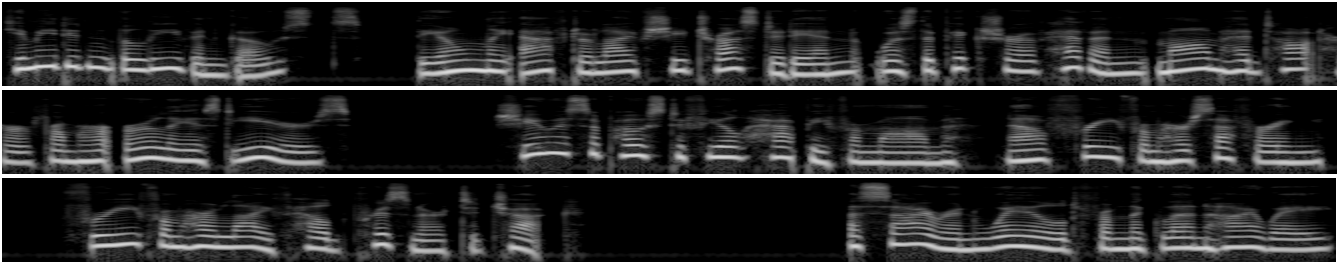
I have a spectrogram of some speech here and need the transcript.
Kimmy didn't believe in ghosts. The only afterlife she trusted in was the picture of heaven Mom had taught her from her earliest years. She was supposed to feel happy for Mom, now free from her suffering, free from her life held prisoner to Chuck. A siren wailed from the Glenn Highway.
